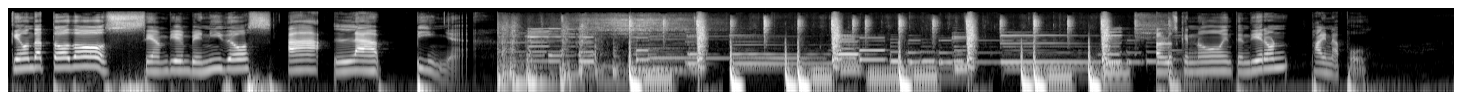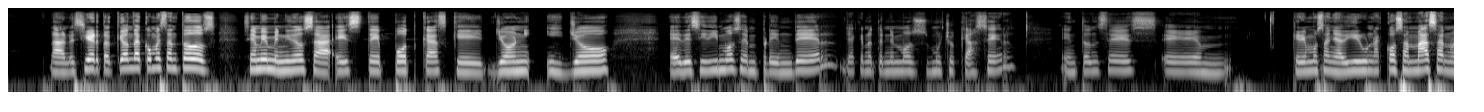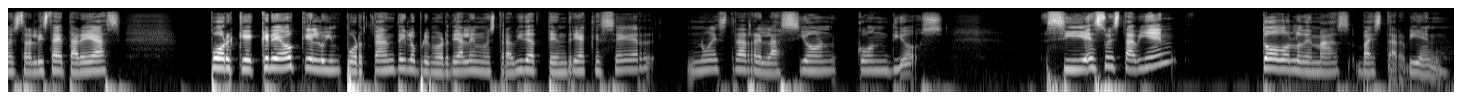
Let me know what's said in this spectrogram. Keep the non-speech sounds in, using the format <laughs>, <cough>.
¿Qué onda todos? Sean bienvenidos a La Piña. Para los que no entendieron, Pineapple. No, no es cierto. ¿Qué onda? ¿Cómo están todos? Sean bienvenidos a este podcast que John y yo eh, decidimos emprender, ya que no tenemos mucho que hacer. Entonces, em, queremos añadir una cosa más a nuestra lista de tareas porque creo que lo importante y lo primordial en nuestra vida tendría que ser nuestra relación con Dios. Si eso está bien, todo lo demás va a estar bien.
